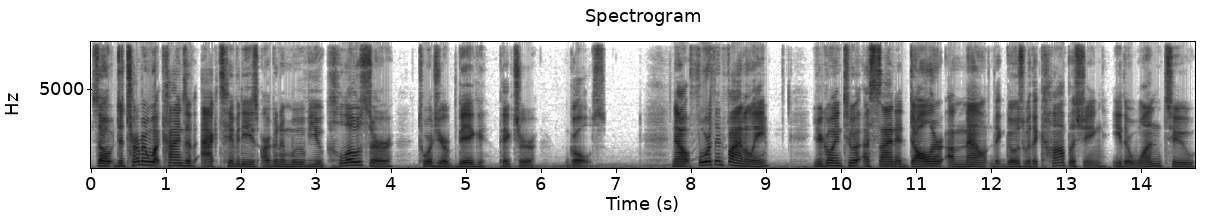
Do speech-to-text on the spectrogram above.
So, determine what kinds of activities are going to move you closer towards your big picture goals. Now, fourth and finally, you're going to assign a dollar amount that goes with accomplishing either one, two,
